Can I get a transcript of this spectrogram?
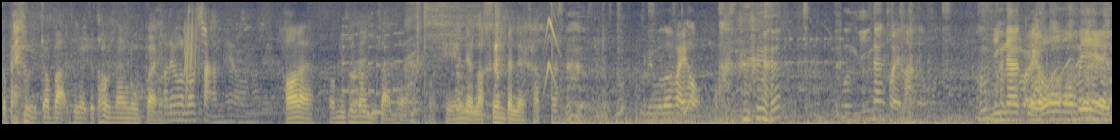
ก็เป็นรถกระบะที่เราจะต้องนั่งลงไปเขาเรียกว่ารถสามแถวครับเพราะอะไรเพราะมีที่นั่งอยู่สามแถวโอเคเดี๋ยวเราขึ้นไปเลยครับ กูนึกว่ารถไฟหกมึงยิ่งนั่งถอยหลังยิ่งน่ากลัวมองไม่เห็น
